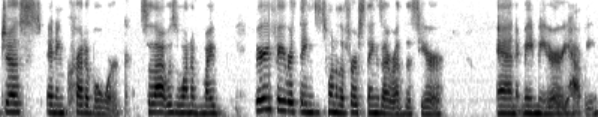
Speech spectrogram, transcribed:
just an incredible work. So that was one of my very favorite things. It's one of the first things i read this year and it made me very happy.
